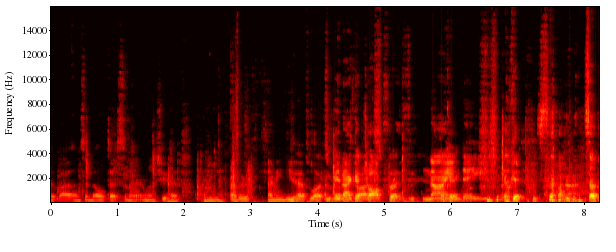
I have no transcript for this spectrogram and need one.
the violence in the Old Testament. Unless you have any other, I mean, you have lots. I mean, I could thoughts, talk for but- nine okay. days. Okay, so, so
